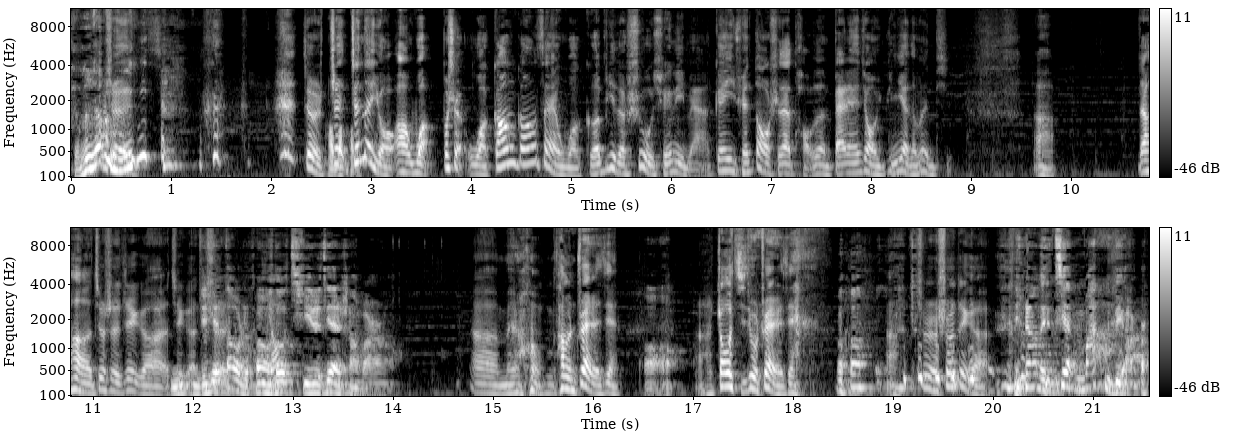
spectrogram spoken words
什么叫就是迷？就是真真的有啊！我不是我刚刚在我隔壁的室友群里面跟一群道士在讨论白莲教余孽的问题啊，然后就是这个这个你这些就是你要道士朋友都骑着剑上班吗？呃没有，他们拽着剑哦，啊，着急就拽着剑啊，就是说这个你让那剑慢点儿。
